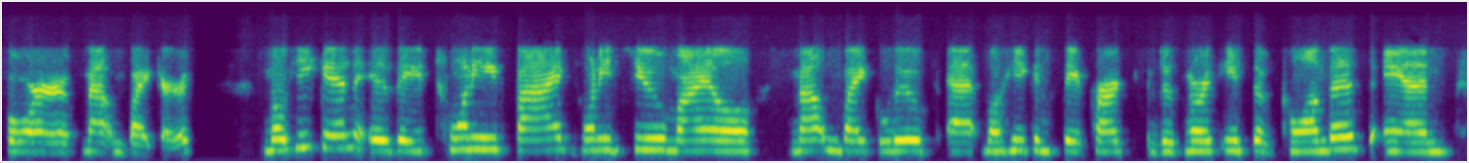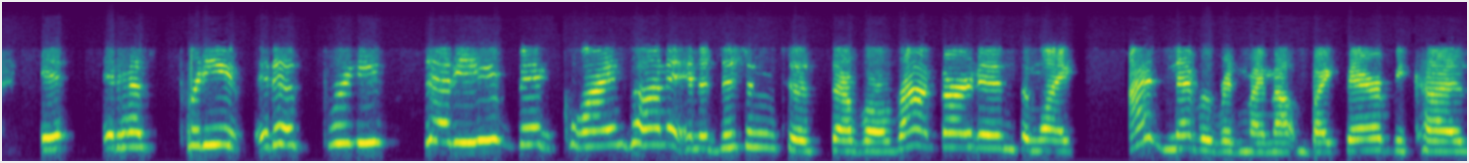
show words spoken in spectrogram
for mountain bikers. Mohican is a 25, 22 mile mountain bike loop at Mohican State Park, just northeast of Columbus, and it it has pretty it has pretty steady big climbs on it, in addition to several rock gardens and like. I've never ridden my mountain bike there because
